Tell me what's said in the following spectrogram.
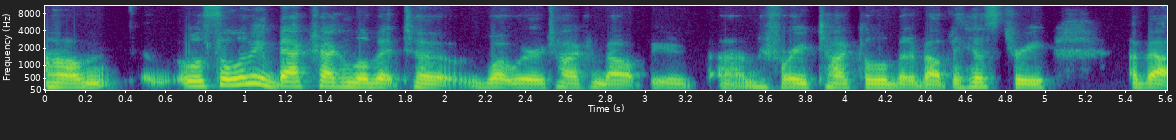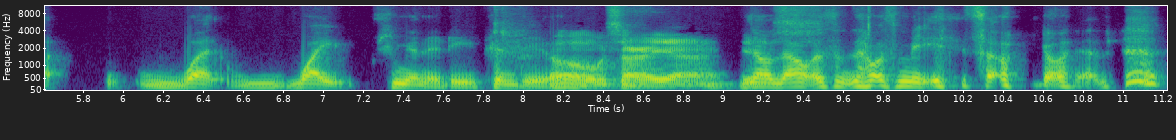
Um, well, so let me backtrack a little bit to what we were talking about um, before you talked a little bit about the history about what white community can do. oh sorry yeah no, that was that was me. So go ahead.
